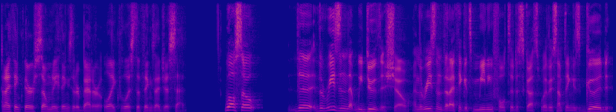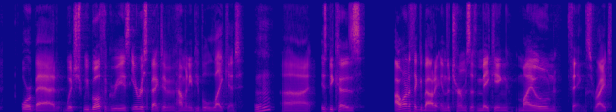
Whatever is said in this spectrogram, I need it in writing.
and I think there are so many things that are better, like the list of things I just said. Well, so the the reason that we do this show and the reason that I think it's meaningful to discuss whether something is good or bad, which we both agree is irrespective of how many people like it, Mhm. uh, is because I want to think about it in the terms of making my own things, right?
